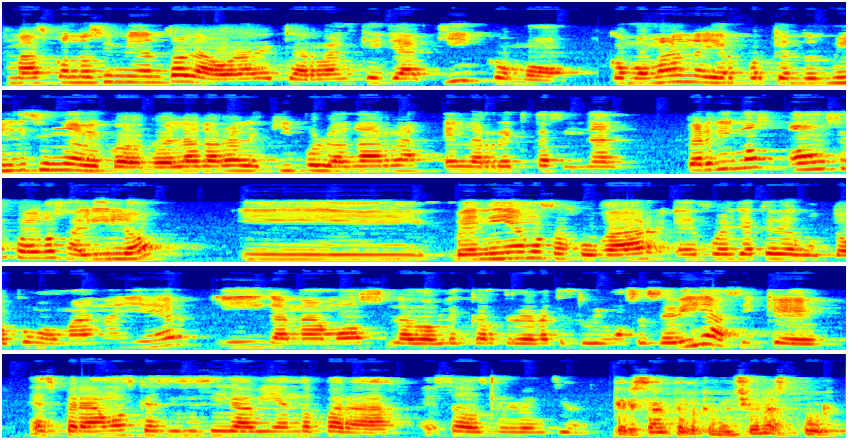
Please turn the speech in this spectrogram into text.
más conocimiento a la hora de que arranque ya aquí como, como manager, porque en 2019 cuando él agarra el equipo lo agarra en la recta final. Perdimos 11 juegos al hilo, y veníamos a jugar, eh, fue el día que debutó como manager y ganamos la doble cartelera que tuvimos ese día, así que esperamos que así se siga viendo para este 2021. Interesante lo que mencionas porque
